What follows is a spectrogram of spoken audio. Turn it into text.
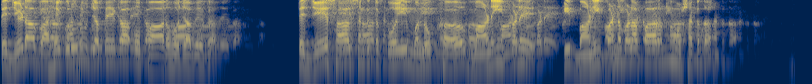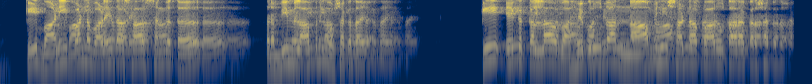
ਤੇ ਜਿਹੜਾ ਵਾਹਿਗੁਰੂ ਨੂੰ ਜਪੇਗਾ ਉਹ ਪਾਰ ਹੋ ਜਾਵੇਗਾ। ਤੇ ਜੇ ਸਾਧ ਸੰਗਤ ਕੋਈ ਮਨੁੱਖ ਬਾਣੀ ਪੜ੍ਹੇ ਕਿ ਬਾਣੀ ਪੜਨ ਵਾਲਾ ਪਾਰ ਨਹੀਂ ਹੋ ਸਕਦਾ। ਕਿ ਬਾਣੀ ਪੜਨ ਵਾਲੇ ਦਾ ਸਾਧ ਸੰਗਤ ਰੱਬੀ ਮਿਲਾਪ ਨਹੀਂ ਹੋ ਸਕਦਾ ਕਿ ਇੱਕ ਕੱਲਾ ਵਾਹਿਗੁਰੂ ਦਾ ਨਾਮ ਹੀ ਸਾਡਾ ਪਾਰ ਉਤਾਰਾ ਕਰ ਸਕਦਾ।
